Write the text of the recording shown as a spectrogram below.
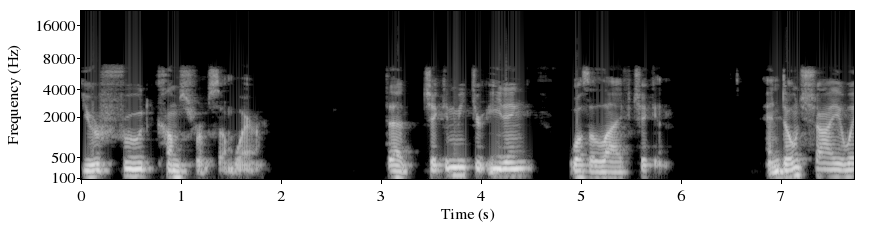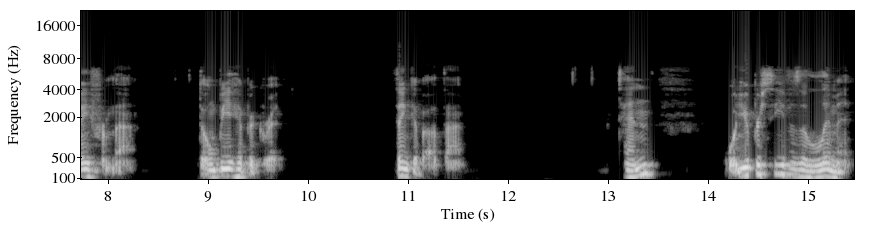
your food comes from somewhere. That chicken meat you're eating was a live chicken. And don't shy away from that. Don't be a hypocrite. Think about that. 10. What you perceive as a limit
